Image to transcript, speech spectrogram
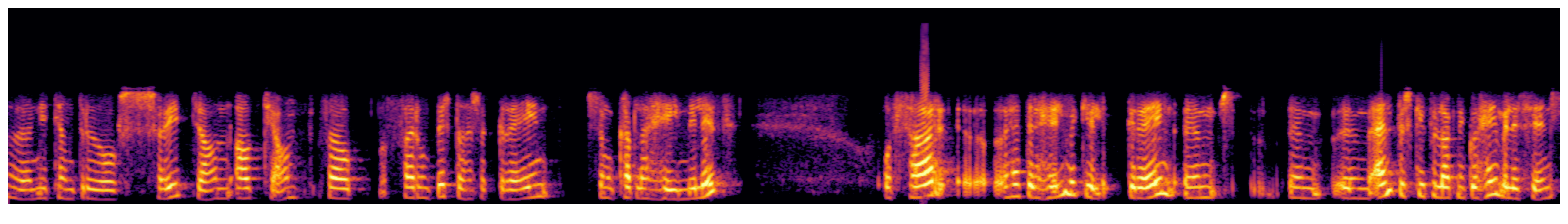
1917 átján þá fær hún byrta þessa grein sem hún kalla heimilið. Og þar þetta er heilmikil grein um, um, um endurskipulagningu heimilisins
